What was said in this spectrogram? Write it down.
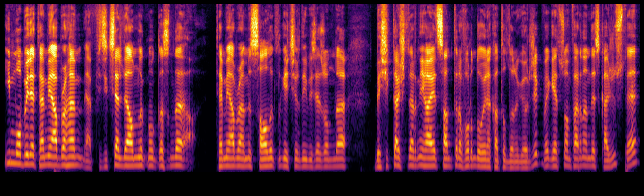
Immobile, Temi Abraham yani fiziksel devamlılık noktasında Temi Abraham'ın sağlıklı geçirdiği bir sezonda Beşiktaşlılar nihayet Santrafor'un da oyuna katıldığını görecek ve Getson Fernandez Kajuste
